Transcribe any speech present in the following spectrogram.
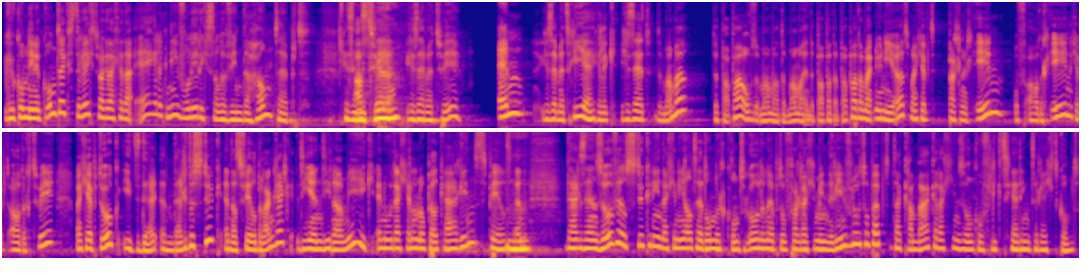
je komt in een context terecht waar dat je dat eigenlijk niet volledig zelf in de hand hebt. Je bent met twee, je, hè? je bent met twee. En je bent met drie eigenlijk. Je bent de mama, de papa, of de mama, de mama en de papa, de papa. Dat maakt nu niet uit, maar je hebt partner één, of ouder één, je hebt ouder twee, maar je hebt ook iets der- een derde stuk, en dat is veel belangrijk, die een dynamiek en hoe dat je dan op elkaar inspeelt. En daar zijn zoveel stukken in dat je niet altijd onder controle hebt of waar dat je minder invloed op hebt, dat kan maken dat je in zo'n conflictscheiding terechtkomt.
